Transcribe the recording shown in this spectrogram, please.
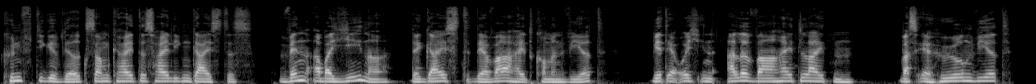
künftige Wirksamkeit des Heiligen Geistes. Wenn aber jener, der Geist der Wahrheit kommen wird, wird er euch in alle Wahrheit leiten. Was er hören wird,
